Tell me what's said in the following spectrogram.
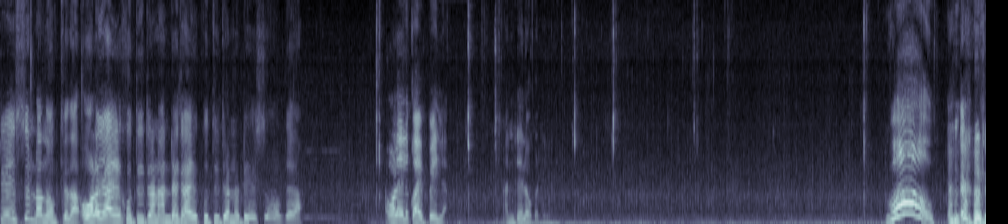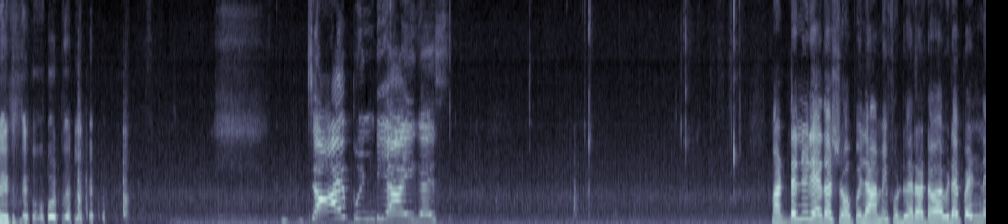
ടേസ്റ്റ് ഉണ്ടോ നോക്കിയതാ ഓളെ ചായ കുത്തിയിട്ടാണ് എന്റെ ചായ കുത്തിയിട്ടാണ് ടേസ്റ്റ് നോക്കിയതാ ഓളയിൽ കുഴപ്പമില്ല എന്റെ നോക്കട്ടെ വോ എന്റെ ടേസ്റ്റ് കൂടുതൽ ചായ പിണ്ടിയായി ഗൈസ് മട്ടന്നൂർ ഏതാ ഷോപ്പ് ലാമി ഫുഡ് വരാട്ടോ. അവിടെ പെണ്ണ്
